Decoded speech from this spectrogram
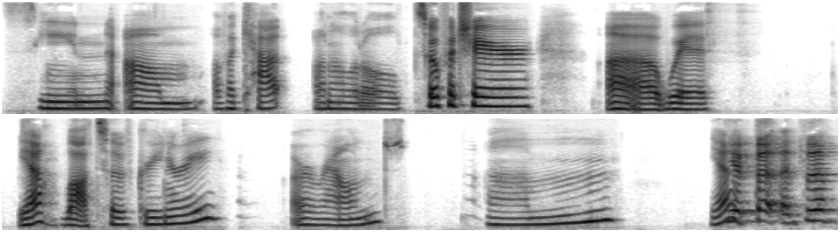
scene um of a cat on a little sofa chair, uh, with yeah, lots of greenery around. Um. Yeah. Yeah, the the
